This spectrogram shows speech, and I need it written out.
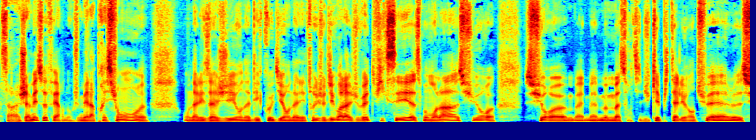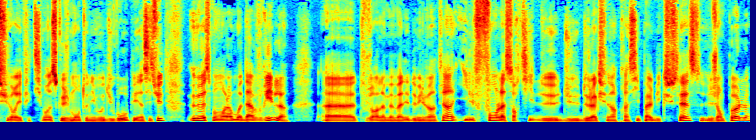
Ça va jamais se faire. Donc je mets la pression. euh, on a les AG, on a des codiers, on a des trucs. Je dis voilà, je vais être fixé à ce moment-là sur sur euh, ma, sortie du capital éventuel, sur effectivement ce que je monte au niveau du groupe et ainsi de suite. Eux à ce moment-là, au mois d'avril, euh, toujours la même année 2021, ils font la sortie de, du, de l'actionnaire principal Big Success, Jean-Paul,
